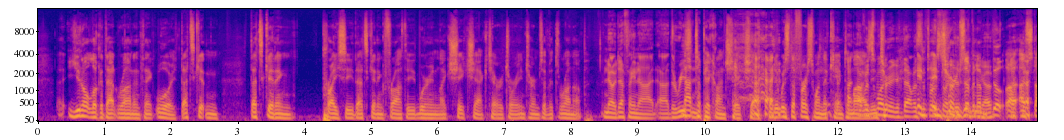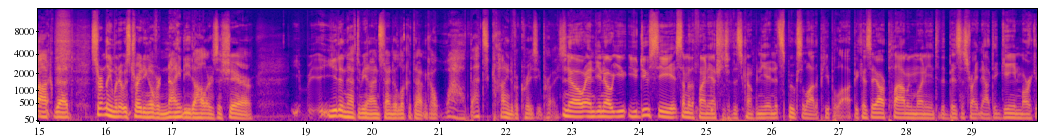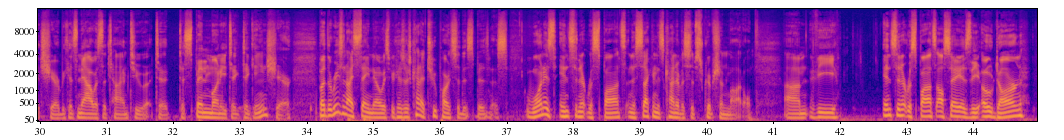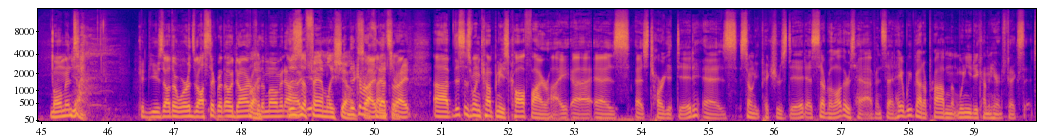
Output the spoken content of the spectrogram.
You don't look at that run and think, "Boy, that's getting that's getting pricey. That's getting frothy. We're in like Shake Shack territory in terms of its run up. No, definitely not. Uh, the reason not to pick on Shake Shack, but it was the first one that came to mind. I was wondering ter- if that was in, the first in terms of, an, of. A, a stock that certainly when it was trading over ninety dollars a share, you didn't have to be Einstein to look at that and go, wow, that's kind of a crazy price. No, and you know, you, you do see some of the financials of this company, and it spooks a lot of people off because they are plowing money into the business right now to gain market share because now is the time to uh, to, to spend money to, to gain share. But the reason I say no is because there's kind of two parts to this business. One is incident response, and the second is kind of a subscription model. Um, the incident response, I'll say, is the oh darn moment. Yeah could use other words, but I'll stick with oh darn right. for the moment. This uh, is a family show. right, so that's you. right. Uh, this is when companies call FireEye, uh, as as Target did, as Sony Pictures did, as several others have, and said, "Hey, we've got a problem. We need to come in here and fix it."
